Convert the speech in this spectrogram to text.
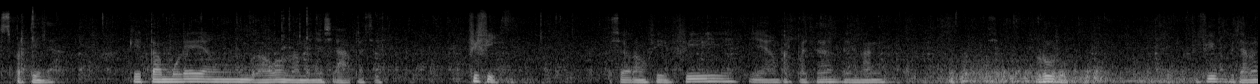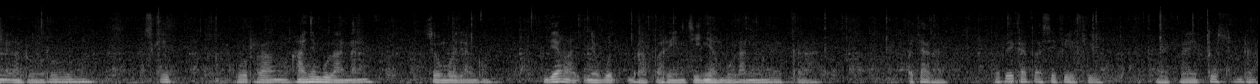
Sepertinya. Kita mulai yang berawal namanya siapa sih? Vivi. Seorang Vivi yang berpacaran dengan Ruru. Vivi berpacaran dengan Ruru sekitar kurang hanya bulanan seumur jagung. Dia nggak nyebut berapa rincinya bulan mereka pacaran. Tapi kata si Vivi mereka itu sudah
